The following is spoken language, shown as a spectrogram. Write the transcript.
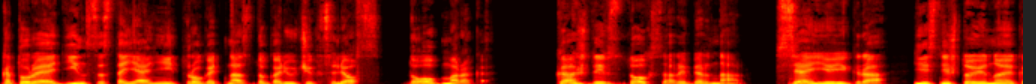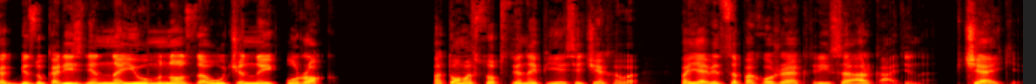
который один в состоянии трогать нас до горючих слез, до обморока. Каждый вздох Сары Бернар, вся ее игра, есть не что иное, как безукоризненно и умно заученный урок. Потом и в собственной пьесе Чехова появится похожая актриса Аркадина в «Чайке».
